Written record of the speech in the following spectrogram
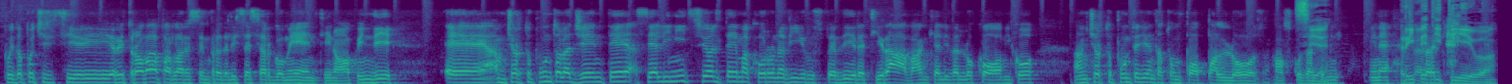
poi dopo ci si ritrova a parlare sempre degli stessi argomenti, no? Quindi eh, a un certo punto la gente, se all'inizio il tema coronavirus per dire tirava anche a livello comico, a un certo punto è diventato un po' palloso, no? Scusatemi termine. Ripetitivo.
